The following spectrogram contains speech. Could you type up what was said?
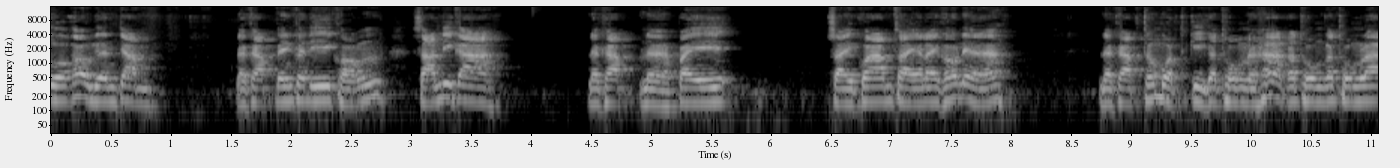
ตัวเข้าเรือนจำนะครับ เป็นคดีของศาลฎีกานะครับนะไป ใส่ความใส่อะไรเขาเนี่ยนะนะครับ ทั้งหมดกี่กระทงนะห้ากระทงกระทงละ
